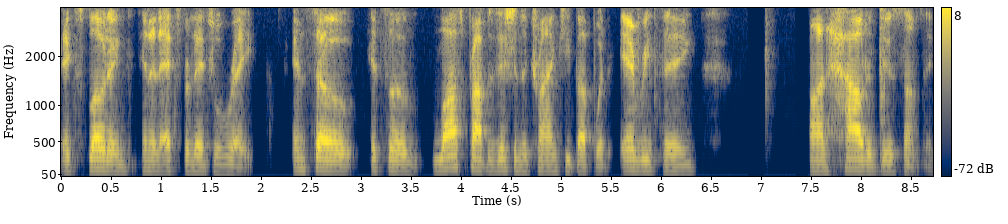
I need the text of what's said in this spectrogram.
exploding in an exponential rate. And so it's a lost proposition to try and keep up with everything on how to do something.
